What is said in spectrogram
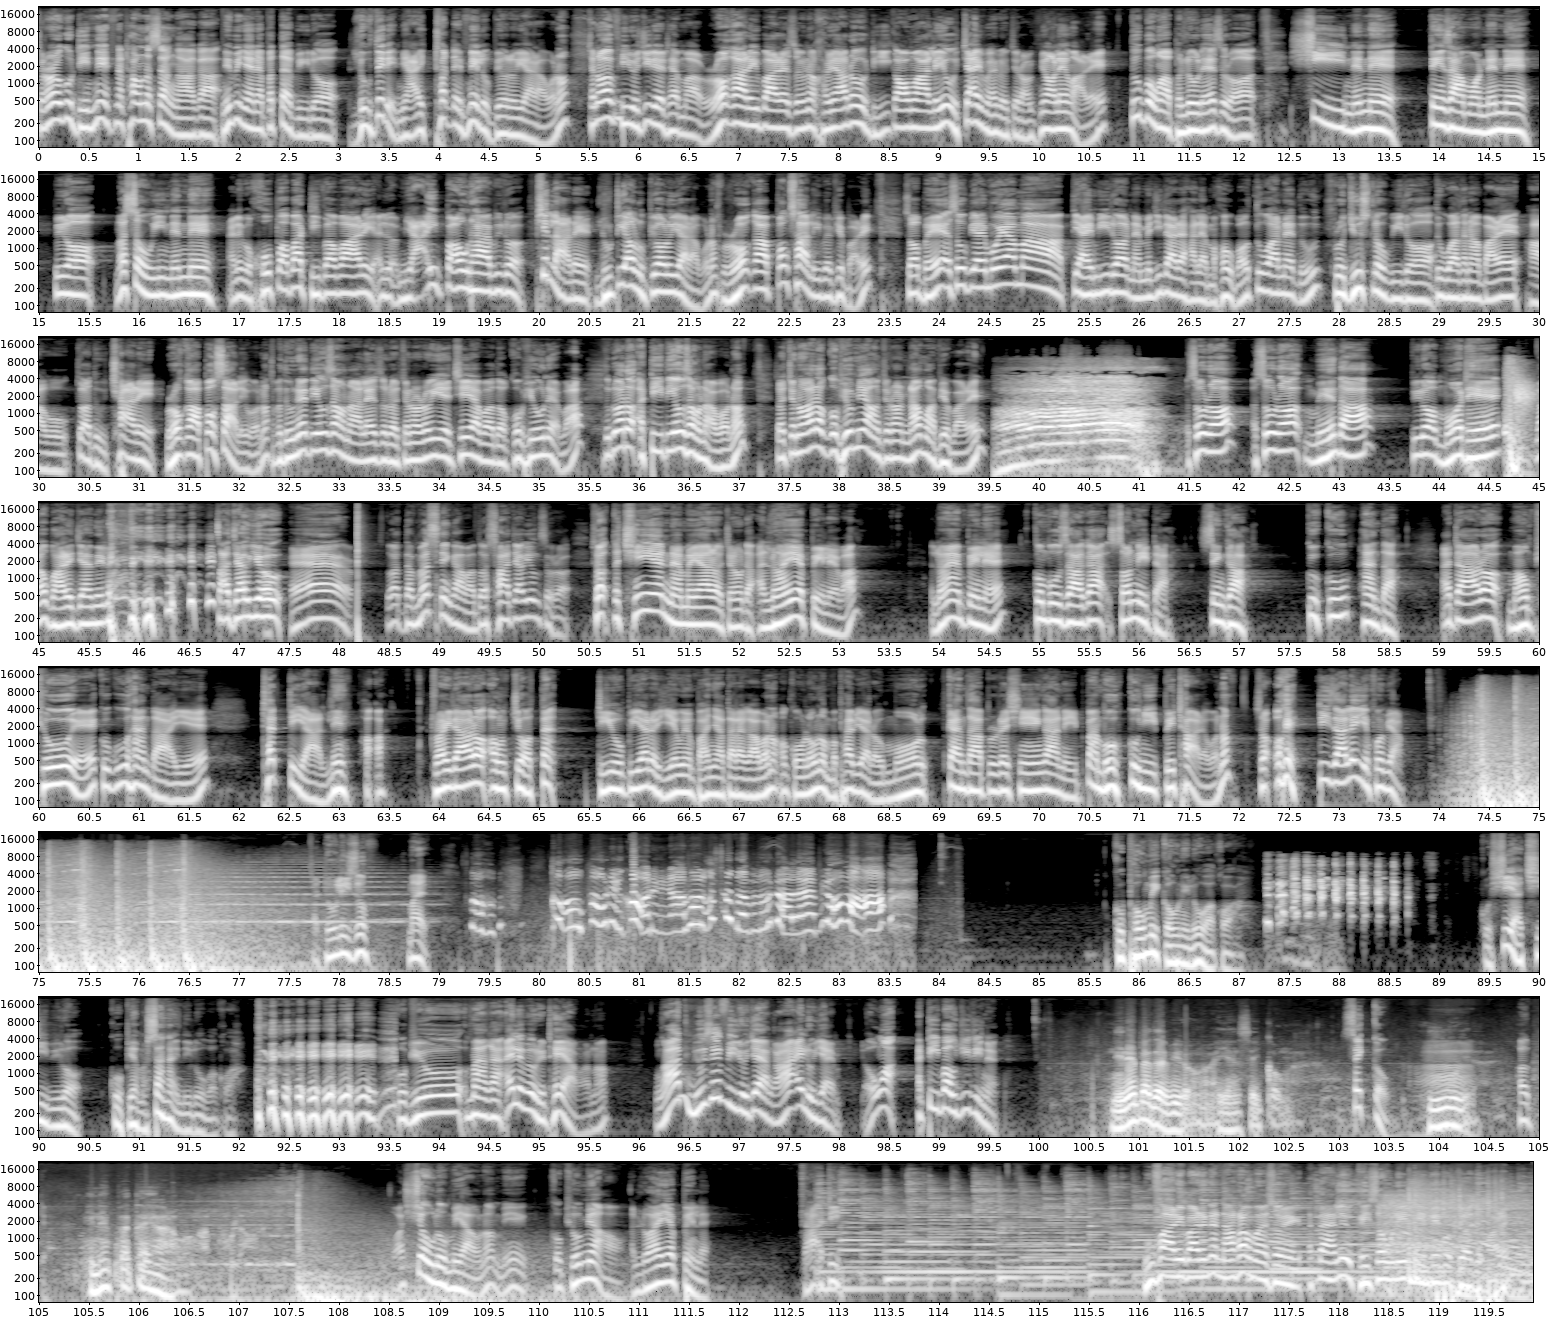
ကျွန်တော်တို့အခုဒီနှစ်2025ကနိပညာနဲ့ပတ်သက်ပြီးတော့လူသစ်တွေအများကြီးထွက်တဲ့နှစ်လို့ပြောလို့ရတာပေါ့နော်ကျွန်တော်ဗီဒီယိုကြည့်တဲ့အထက်မှာ rocker တွေပါတယ်ဆိုရင်တော့ခင်ဗျားတို့ဒီကောင်မလေးကိုကြိုက်မယ်လို့ကျွန်တော်မျှော်လင့်ပါတယ်သူ့ပုံကဘယ်လိုလဲဆိုတော့ရှီနည်းနည်းတင်စာမော်နည်းနည်းပြီးတော့ မဆုပ်ကြီးနည်းနည်းအဲ့လိုဟိုပါပါဒီပါပါတွေအဲ့လိုအများကြီးပေါင်းထားပြီးတော့ဖြစ်လာတဲ့လူတစ်ယောက်လို့ပြောလို့ရတာပေါ့နော် rocker ပေါက်ဆလေးပဲဖြစ်ပါတယ်ဆိုတော့ဘယ်အဆိုပြိုင်ပွဲရမှပြိုင်ပြီးတော့နာမည်ကြီးလာတဲ့ဟာလည်းမဟုတ်ပါဘူးသူကနဲ့သူ produce လုပ်ပြီးတော့သူဝါသနာပါတဲ့ဟာကိုသူကသူချတဲ့ rocker ပေါက်ဆလေးပေါ့နော်ဘယ်သူနဲ့တရုပ်ဆောင်တာလဲဆိုတော့ကျွန်တော်တို့ရဲ့ချစ်ရပါတော့ကိုဖြိုးနဲ့ပါသူတို့ကတော့အတီတရုပ်ဆောင်တာပေါ့နော်ဆိုတော့ကျွန်တော်ကတော့ကိုဖြိုးမြအောင်ကျွန်တော်နောက်မှဖြစ်ပါတယ်အဆိုတော့အဆိုတော့မင်းသားပြီးတော့ model နောက်ဘာတွေကြံသေးလဲစာကြောက်ရုပ်အဲသူက The Messenger မှာသူကစာကြောက်ရုပ်ဆိုတော့ဆိုတော့တချင်းရဲ့နာမည်ကတော့ကျွန်တော်တို့အလွမ်းရဲ့ပင်လဲပါအလွမ်းရဲ့ပင်လဲကွန်ပိုဇာက Sonita Singer ကူကူဟန်တာအတာကတော့မောင်ဖြိုးရယ်ကူကူဟန်တာရယ်ထက်တရာလင်းဟာဒရိုက်တာကတော့အောင်ကျော်တန့် DOP ကတော့ရေဝင်ဘာညာတာရကပါနော်အကုန်လုံးတော့မဖတ်ပြတော့မောလို့ကန်တာ production ကနေပံ့ပိုးကူညီပေးထားတယ်ဗောနော်ဆိုတော့ okay တီစာလေးရင်ဖွင့်ပြ ဒိုလီစုမိုက်ကိုကိုဖောက်တွေခေါ်နေတာဘာလို့ဆက်တယ်မလို့တာလဲပြောပါကိုဖုံးမိကုံနေလို့ပါကွာကိုရှေ့ရချီပြီးတော့ကိုပြန်မဆက်နိုင်သေးလို့ပါကွာကိုပြိုအမှန်ကအဲ့လိုမျိုးတွေထည့်ရမှာနော်ငါ music video ကြရင်ငါအဲ့လိုရိုက်လုံးဝအတီပေါက်ကြီးတွေနဲ့နေနဲ့ပတ်သက်ပြီးတော့ငါအရင်စိတ်ကုန်လာစိတ်ကုန်ဟုတ်တယ်နေနဲ့ပတ်သက်ရတော့ငါပူလောင် သွားရှုပ်လို့မရအောင်နော်မင်းကိုဖြိုးမြအောင်အလွမ်းရက်ပင်လဲ။ဒါအတိဘူဖာတွေပါတယ်နဲ့နားထောင်မှဆိုရင်အတန်လေးကိုဂိတ်ဆုံးလေးတင်ပေးဖို့ပြောချင်ပါတယ်။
